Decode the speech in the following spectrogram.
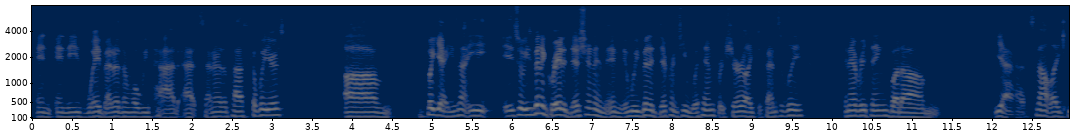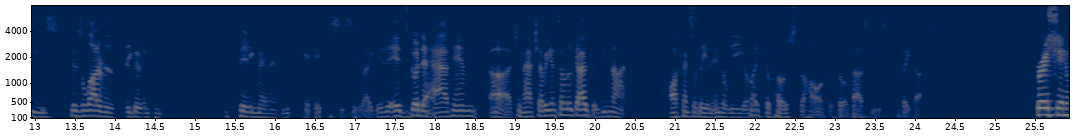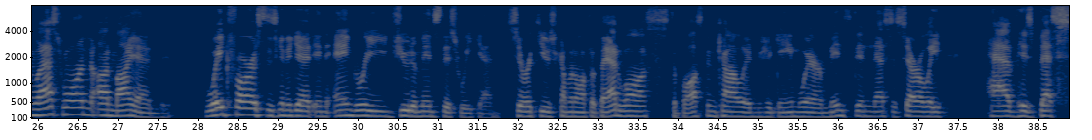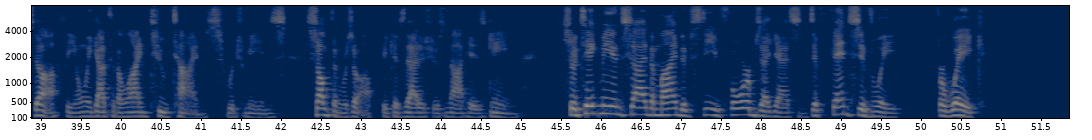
and and he's way better than what we've had at center the past couple years. Um, but yeah, he's not. He so he's been a great addition, and, and we've been a different team with him for sure, like defensively and everything. But um, yeah, it's not like he's. There's a lot of really good big men in the ACC. Like it, it's good to have him uh to match up against some of those guys, but he's not offensively in, in the league of like the posts, the halls, the Filipowskis, the Bacots. Christian, last one on my end. Wake Forest is going to get an angry Judah Mintz this weekend. Syracuse coming off a bad loss to Boston College, a game where Mintz didn't necessarily have his best stuff. He only got to the line two times, which means something was off because that is just not his game. So take me inside the mind of Steve Forbes, I guess, defensively for Wake.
